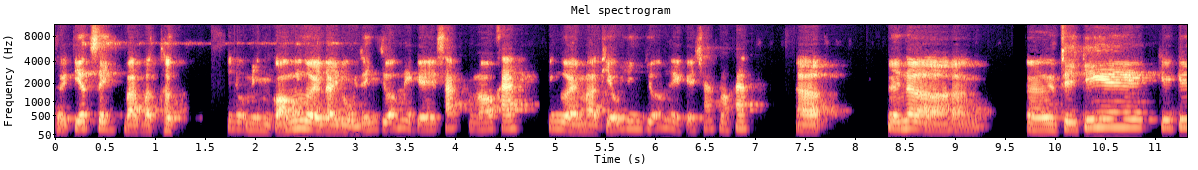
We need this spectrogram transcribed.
thời tiết sinh và vật thực. Ví dụ mình có người đầy đủ dinh dưỡng thì cái sắc nó khác những người mà thiếu dinh dưỡng thì cái sắc nó khác. À, nên là ờ, thì cái cái cái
